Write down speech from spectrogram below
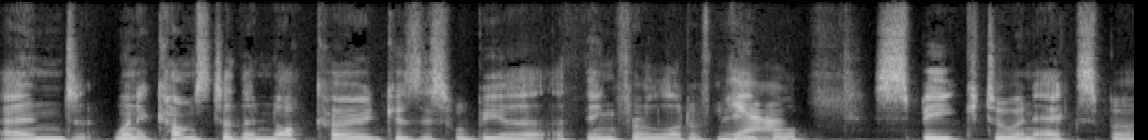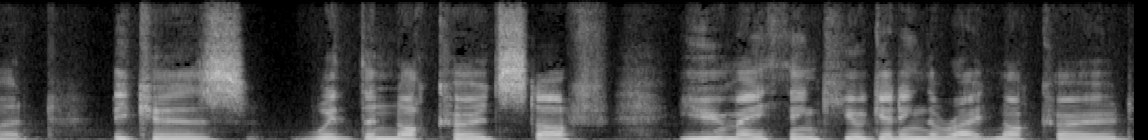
And when it comes to the NOC code, because this will be a, a thing for a lot of Yeah. people, speak to an expert because with the NOC code stuff, you may think you're getting the right NOC code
